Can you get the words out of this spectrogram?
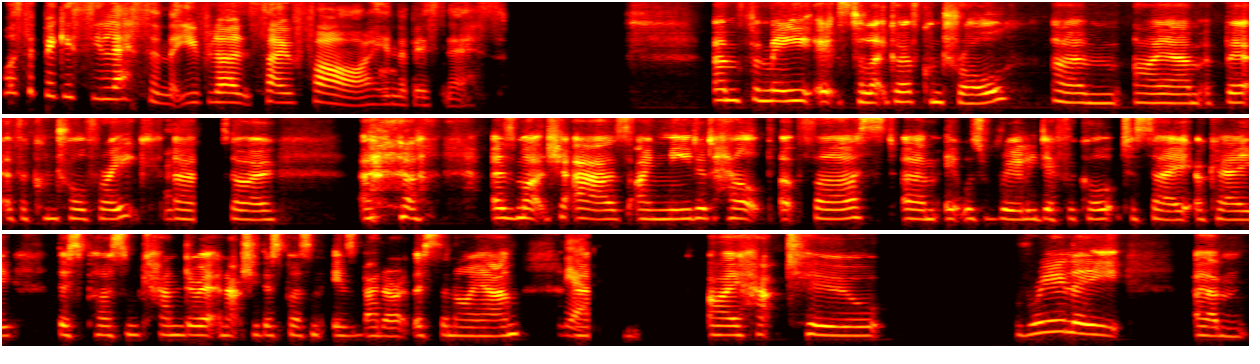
what's the biggest lesson that you've learned so far in the business? Um, for me, it's to let go of control. Um, I am a bit of a control freak, uh, so as much as I needed help at first, um, it was really difficult to say, okay, this person can do it, and actually, this person is better at this than I am. Yeah. I had to really um,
